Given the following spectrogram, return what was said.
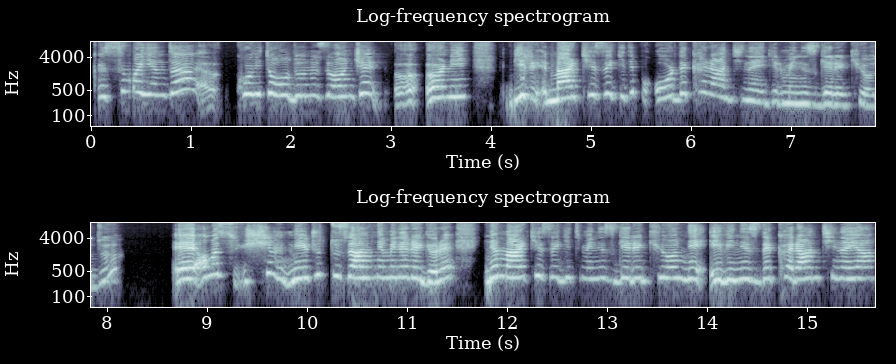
Kasım ayında e, Covid olduğunuz önce ö- örneğin bir merkeze gidip orada karantinaya girmeniz gerekiyordu. E, ama şimdi mevcut düzenlemelere göre ne merkeze gitmeniz gerekiyor ne evinizde karantinaya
